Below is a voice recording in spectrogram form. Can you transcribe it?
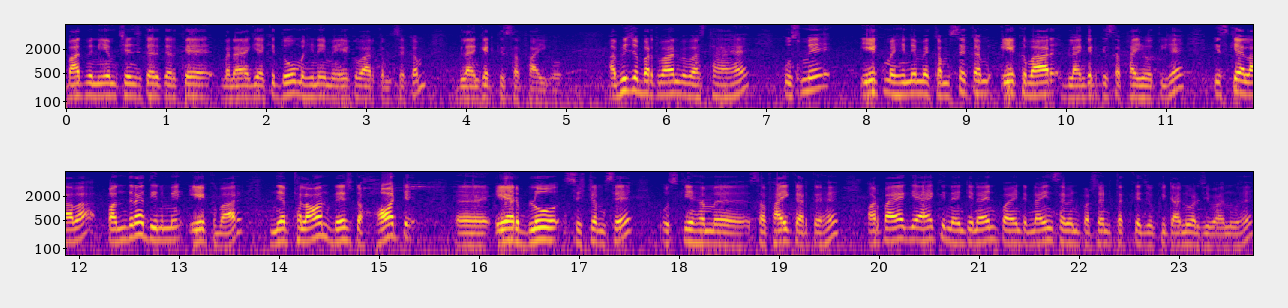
बाद में नियम चेंज कर करके बनाया गया कि दो महीने में एक बार कम से कम ब्लैंकेट की सफ़ाई हो। अभी जो वर्तमान व्यवस्था है, उसमें एक महीने में कम से कम एक बार ब्लैंकेट की सफ़ाई होती है। इसके अलावा पंद्रह दिन में एक बार naphthalene based hot air blow system से उसकी हम सफ़ाई करते हैं और पाया गया है कि 99.97 परसेंट तक के जो कीटाणु और जीवाणु हैं,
